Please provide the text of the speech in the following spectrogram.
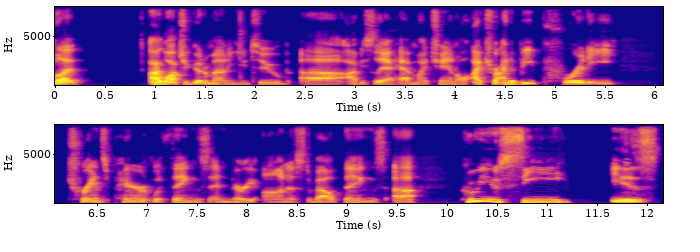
But I watch a good amount of YouTube. Uh, obviously, I have my channel. I try to be pretty transparent with things and very honest about things. Uh, who you see is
